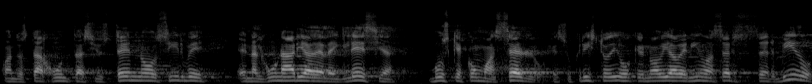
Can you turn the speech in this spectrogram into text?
cuando está junta. Si usted no sirve en algún área de la iglesia, busque cómo hacerlo. Jesucristo dijo que no había venido a ser servido,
